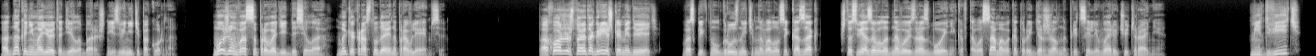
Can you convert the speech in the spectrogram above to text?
«Однако не мое это дело, барышня, извините покорно. Можем вас сопроводить до села. Мы как раз туда и направляемся». «Похоже, что это Гришка-медведь», — воскликнул грузный темноволосый казак, что связывал одного из разбойников, того самого, который держал на прицеле Варю чуть ранее. «Медведь?» —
